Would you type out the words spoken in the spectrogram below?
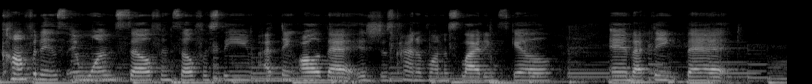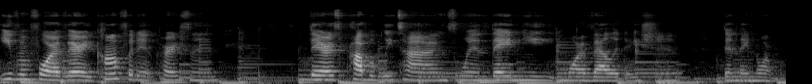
confidence in oneself and self esteem, I think all of that is just kind of on a sliding scale. And I think that even for a very confident person, there's probably times when they need more validation than they normally.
